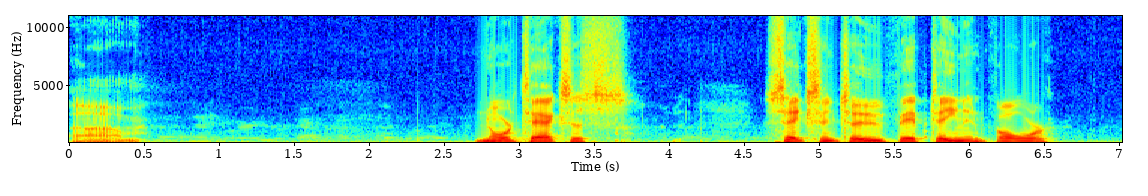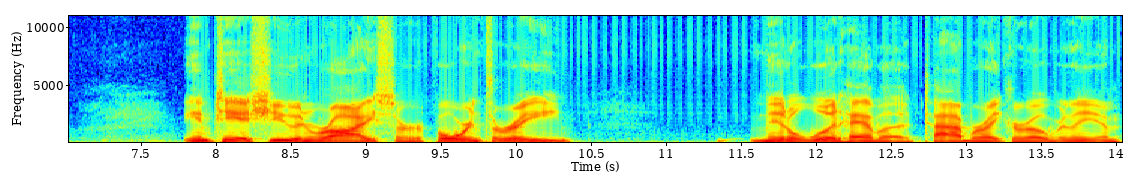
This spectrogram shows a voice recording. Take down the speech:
Um, North Texas, six and two, 15 and four. MTSU and Rice are four and three. Middle would have a tiebreaker over them.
